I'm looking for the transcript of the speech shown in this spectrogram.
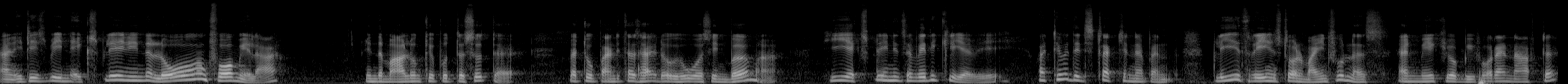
And it is been explained in a long formula in the Malunke Putta Sutta. But to Pandita Sayadaw, who was in Burma, he explained it a very clear way. Whatever the distraction happen, please reinstall mindfulness and make your before and after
